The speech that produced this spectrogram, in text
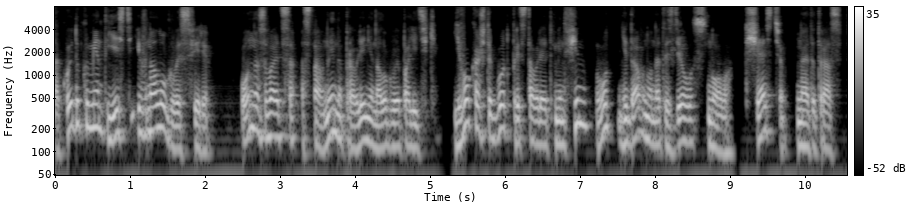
Такой документ есть и в налоговой сфере. Он называется «Основные направления налоговой политики». Его каждый год представляет Минфин, вот недавно он это сделал снова. К счастью, на этот раз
